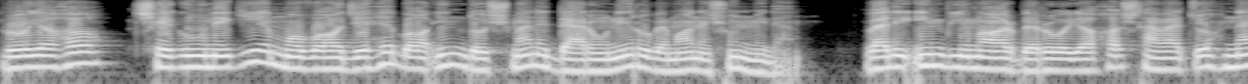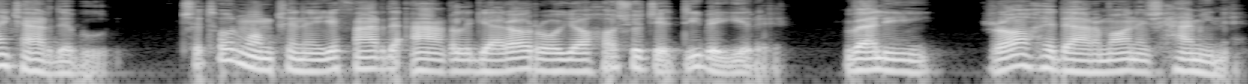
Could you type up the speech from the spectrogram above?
رویاها چگونگی مواجهه با این دشمن درونی رو به ما نشون میدن. ولی این بیمار به رویاهاش توجه نکرده بود. چطور ممکنه یه فرد عقلگرا رویاهاشو جدی بگیره؟ ولی راه درمانش همینه.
